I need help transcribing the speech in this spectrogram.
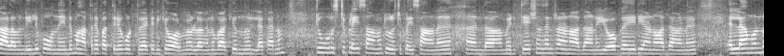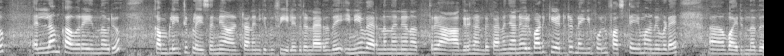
കാളവണ്ടിയിൽ പോകുന്നതിന്റെ മാത്രമേ പത്ത് രൂപ കൊടുത്തതായിട്ട് എനിക്ക് ഓർമ്മയുള്ളൂ. അങ്ങനെ ബാക്കിയൊന്നുമില്ല. കാരണം ടൂറിസ്റ്റ് പ്ലേസ് ആണോ? ടൂറിസ്റ്റ് പ്ലേസ് ആണ്. എന്താ മെഡിറ്റേഷൻ സെന്റർ ആണോ? അതാണ്. യോഗ ഏരിയ ആണോ? അതാണ്. എല്ലാം കൊണ്ടും എല്ലാം കവർ ചെയ്യുന്ന ഒരു കംപ്ലീറ്റ് പ്ലേസ് തന്നെയായിട്ടാണ് എനിക്കിത് ഫീൽ ചെയ്തിട്ടുണ്ടായിരുന്നത്. ഇനിയും വരണം തന്നെയാണ് അത്ര ആഗ്രഹമുണ്ട്. കാരണം ഞാൻ ഒരുപാട് കേട്ടിട്ടുണ്ടെങ്കിൽ പോലും ഫസ്റ്റ് ടൈമാണ് ഇവിടെ വരുന്നത്.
